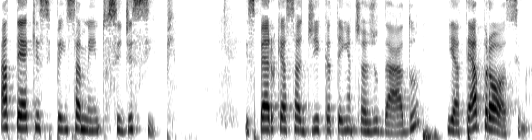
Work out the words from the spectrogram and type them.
até que esse pensamento se dissipe. Espero que essa dica tenha te ajudado e até a próxima!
